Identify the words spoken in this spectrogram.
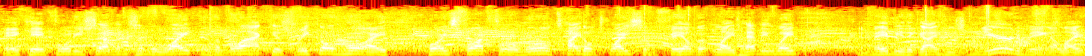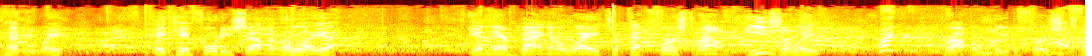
AK-47's in the white and the black is Rico Hoye. Hoye's fought for a world title twice and failed at light heavyweight. And maybe the guy who's near to being a light heavyweight, AK-47, Alea, in there banging away, took that first round easily. Probably the first two.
